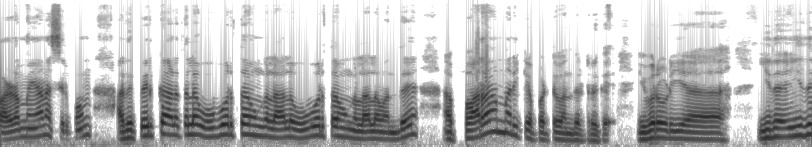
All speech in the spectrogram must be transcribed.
பழமையான சிற்பம். அது பிற்காலத்தில் ஒவ்வொருத்தவங்களால ஒவ்வொருத்தவங்களால வந்து பராமரிக்கப்பட்டு வந்துட்டுருக்கு. இவருடைய இது இது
